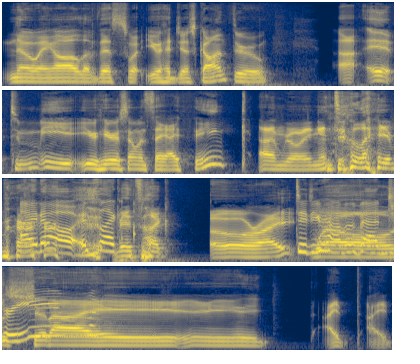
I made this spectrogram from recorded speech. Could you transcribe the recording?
knowing all of this, what you had just gone through, uh, it, to me, you hear someone say, "I think I'm going into labor." I know. It's like- it's like, all right. Did you have a bad dream? Should I? I I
